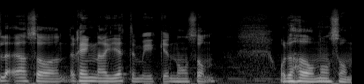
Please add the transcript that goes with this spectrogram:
här, alltså, regnar jättemycket, någon som, och du hör någon som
